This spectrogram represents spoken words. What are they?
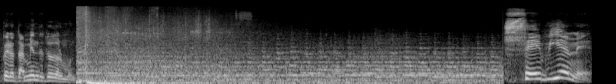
pero también de todo el mundo. Se viene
